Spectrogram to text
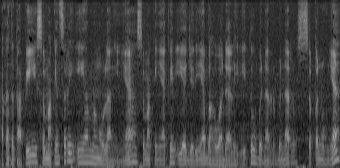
Akan tetapi, semakin sering ia mengulanginya, semakin yakin ia jadinya bahwa dalih itu benar-benar sepenuhnya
